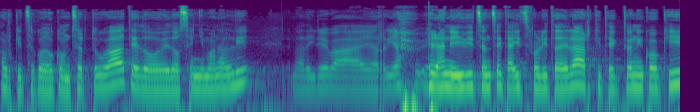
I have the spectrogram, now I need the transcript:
aurkitzeko edo kontzertu bat edo edo zein emanaldi. Badire ba herria beran iditzen zaita hitz polita dela arkitektonikoki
